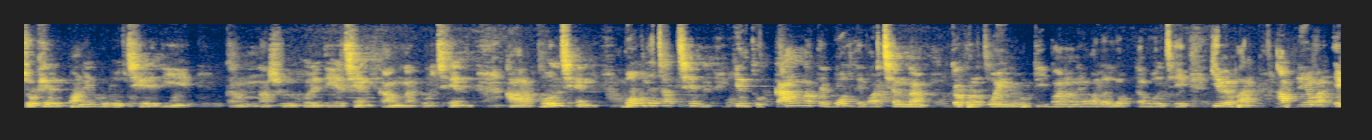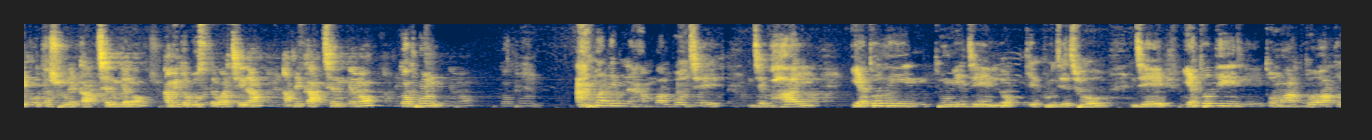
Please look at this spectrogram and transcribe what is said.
চোখের পানিগুলো ছেড়ে দিয়ে কান্না শুরু করে দিয়েছেন, কান্না করছেন, আর বলছেন, বলতে চাচ্ছেন, কিন্তু কান্নাতে বলতে পারছেন না। তখন ওই রুটি বানানোওয়ালা লোকটা বলছে, কি ব্যাপার? আপনি আমার এই কথা শুনে কাঁদছেন কেন? আমি তো বুঝতে পারছি না। আপনি কাঁদছেন কেন? তখন আহমদ ইবনে হাম্বাল বলছে যে, ভাই, এতদিন তুমি যে লোককে খুঁজেছো, যে এতদিন তোমার দোয়া তো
